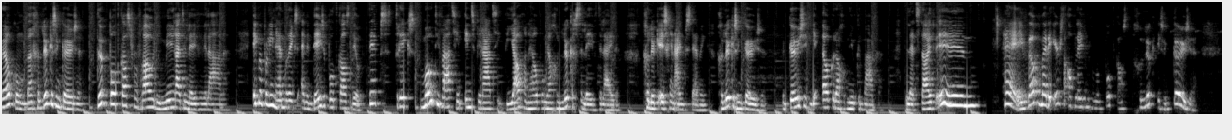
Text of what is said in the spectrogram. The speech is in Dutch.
Welkom bij Geluk is een Keuze, de podcast voor vrouwen die meer uit hun leven willen halen. Ik ben Pauline Hendricks en in deze podcast deel ik tips, tricks, motivatie en inspiratie die jou gaan helpen om jouw gelukkigste leven te leiden. Geluk is geen eindbestemming, geluk is een keuze. Een keuze die je elke dag opnieuw kunt maken. Let's dive in! Hey, welkom bij de eerste aflevering van mijn podcast Geluk is een keuze.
